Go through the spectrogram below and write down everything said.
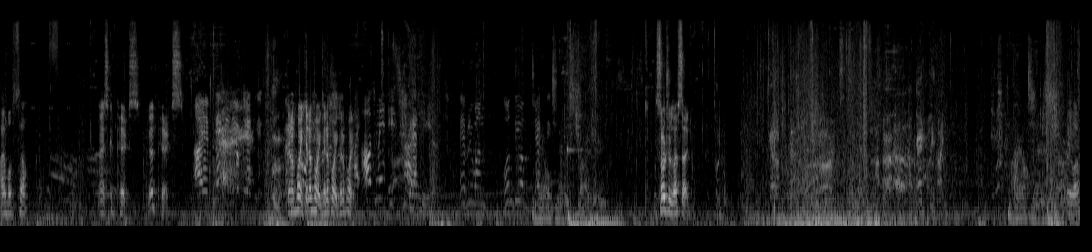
I almost fell. Nice, good picks. Good picks. I am the objective. Get a point, get a point, get a point, get a point. My ultimate is ready. Everyone, on the objective. Ultimate is charging. Soldier left side. Get behind. My ultimate is charging. Pretty low.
